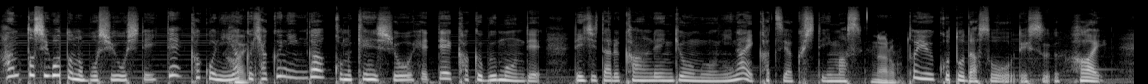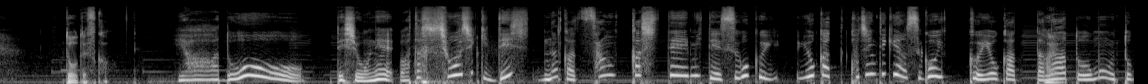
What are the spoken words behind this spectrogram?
半年ごとの募集をしていて過去に約100人がこの研修を経て各部門でデジタル関連業務を担い活躍しています。なるほど。ということだそうです。はい。どうですか？いやーどう？でしょうね。私正直ですなんか参加してみてすごくよかった個人的にはすごく良かったはなと思うと、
